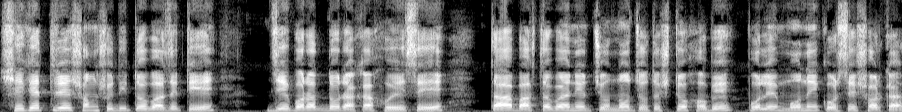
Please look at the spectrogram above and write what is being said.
সেক্ষেত্রে সংশোধিত বাজেটে যে বরাদ্দ রাখা হয়েছে তা বাস্তবায়নের জন্য যথেষ্ট হবে বলে মনে করছে সরকার।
